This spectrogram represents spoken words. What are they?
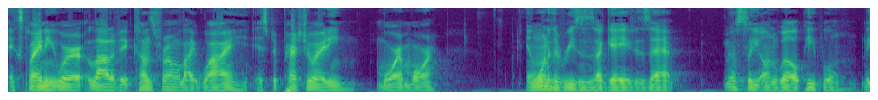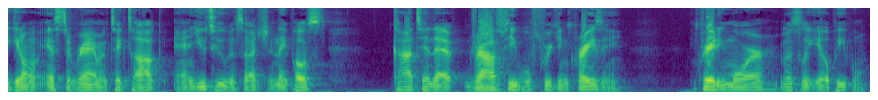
explaining where a lot of it comes from, like why it's perpetuating more and more. And one of the reasons I gave is that mentally unwell people they get on Instagram and TikTok and YouTube and such, and they post content that drives people freaking crazy, creating more mentally ill people,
